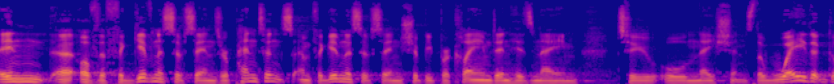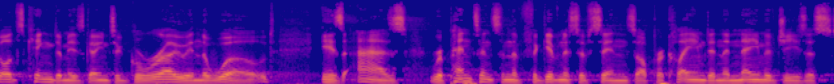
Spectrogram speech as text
in, uh, of the forgiveness of sins. Repentance and forgiveness of sins should be proclaimed in his name to all nations. The way that God's kingdom is going to grow in the world is as repentance and the forgiveness of sins are proclaimed in the name of Jesus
